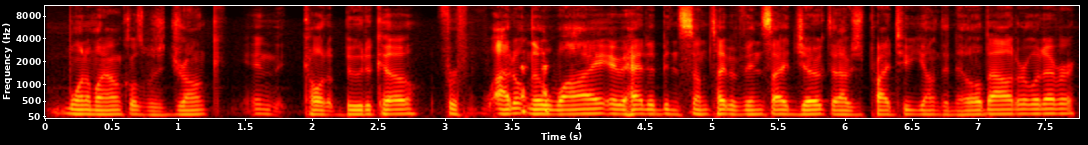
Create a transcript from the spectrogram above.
one of my uncles was drunk and called it Boudico for I don't know why. It had to have been some type of inside joke that I was probably too young to know about or whatever.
